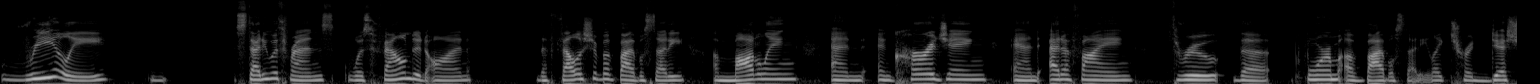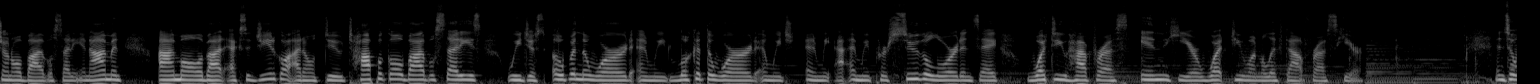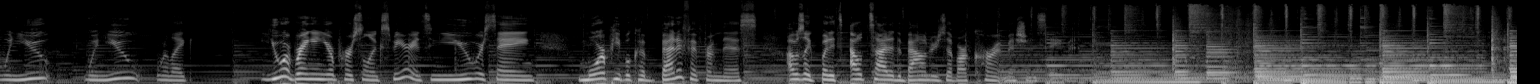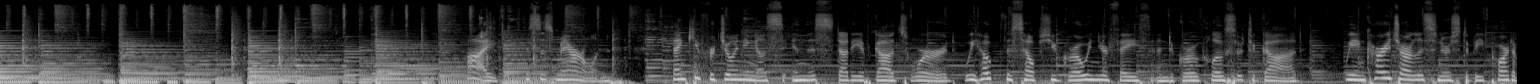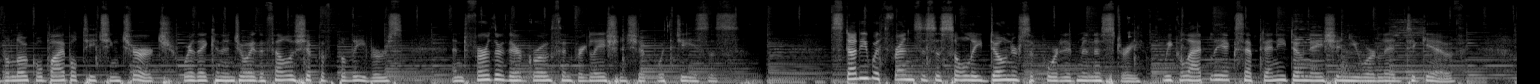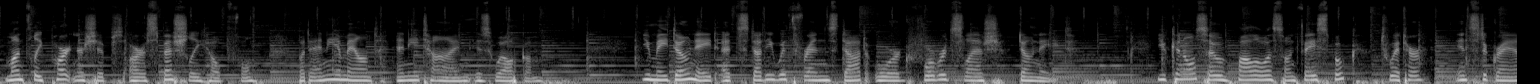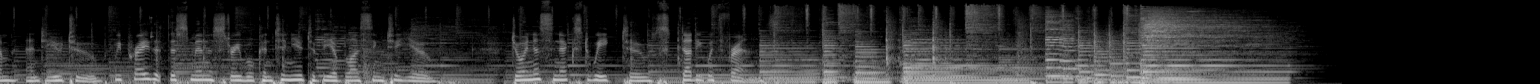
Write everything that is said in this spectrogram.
really, Study with Friends was founded on the fellowship of Bible study, a modeling and encouraging and edifying through the form of Bible study, like traditional Bible study. And I'm an I'm all about exegetical. I don't do topical Bible studies. We just open the word and we look at the word and we and we and we pursue the Lord and say, "What do you have for us in here? What do you want to lift out for us here?" And so when you when you were like you were bringing your personal experience and you were saying more people could benefit from this, I was like, but it's outside of the boundaries of our current mission statement. Hi, this is Marilyn. Thank you for joining us in this study of God's Word. We hope this helps you grow in your faith and to grow closer to God. We encourage our listeners to be part of a local Bible teaching church where they can enjoy the fellowship of believers and further their growth and relationship with Jesus. Study with Friends is a solely donor supported ministry. We gladly accept any donation you are led to give. Monthly partnerships are especially helpful but any amount, any time is welcome. You may donate at studywithfriends.org forward slash donate. You can also follow us on Facebook, Twitter, Instagram, and YouTube. We pray that this ministry will continue to be a blessing to you. Join us next week to Study with Friends.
